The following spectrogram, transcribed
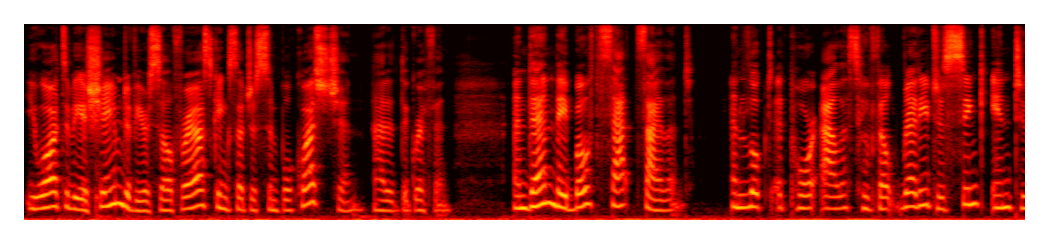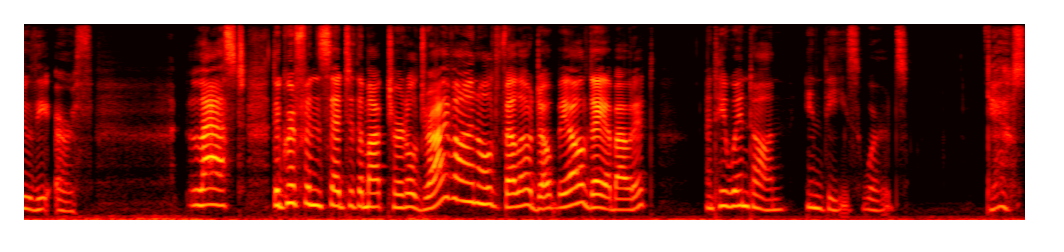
You ought to be ashamed of yourself for asking such a simple question, added the Gryphon. And then they both sat silent and looked at poor Alice, who felt ready to sink into the earth. Last, the Gryphon said to the Mock Turtle, Drive on, old fellow, don't be all day about it. And he went on in these words Yes,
